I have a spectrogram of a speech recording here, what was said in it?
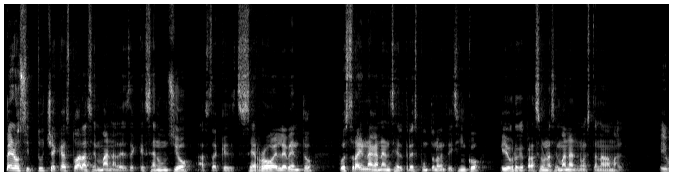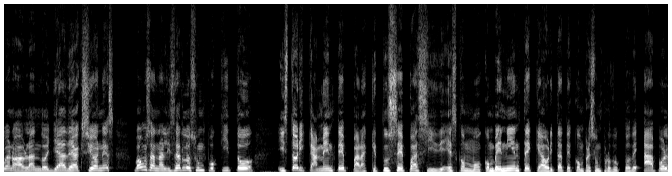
Pero si tú checas toda la semana, desde que se anunció hasta que cerró el evento, pues trae una ganancia del 3.95, que yo creo que para hacer una semana no está nada mal. Y bueno, hablando ya de acciones, vamos a analizarlos un poquito históricamente para que tú sepas si es como conveniente que ahorita te compres un producto de Apple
